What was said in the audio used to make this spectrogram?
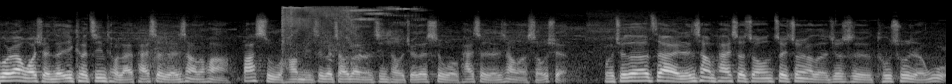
果让我选择一颗镜头来拍摄人像的话，八十五毫米这个焦段的镜头绝对是我拍摄人像的首选。我觉得在人像拍摄中最重要的就是突出人物。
